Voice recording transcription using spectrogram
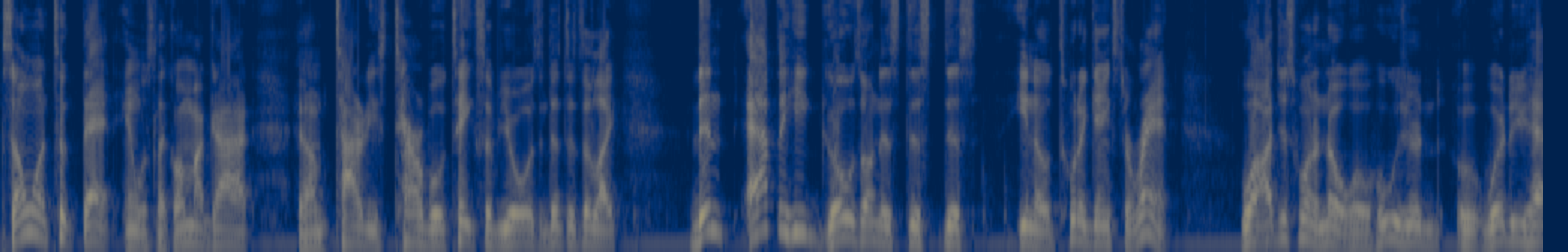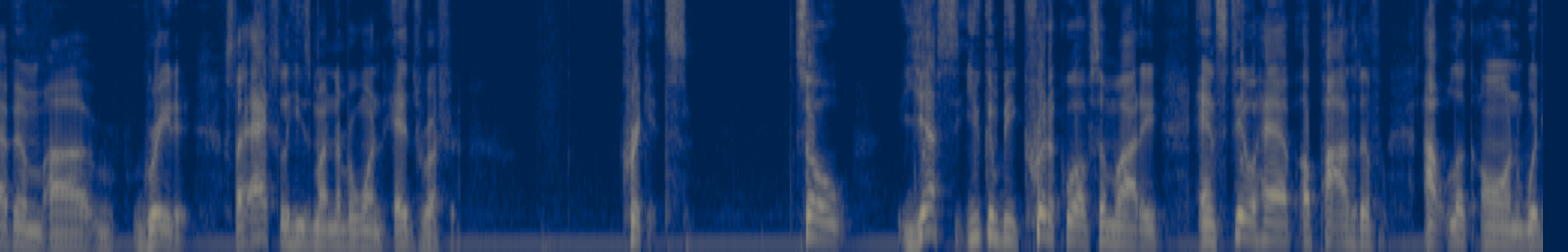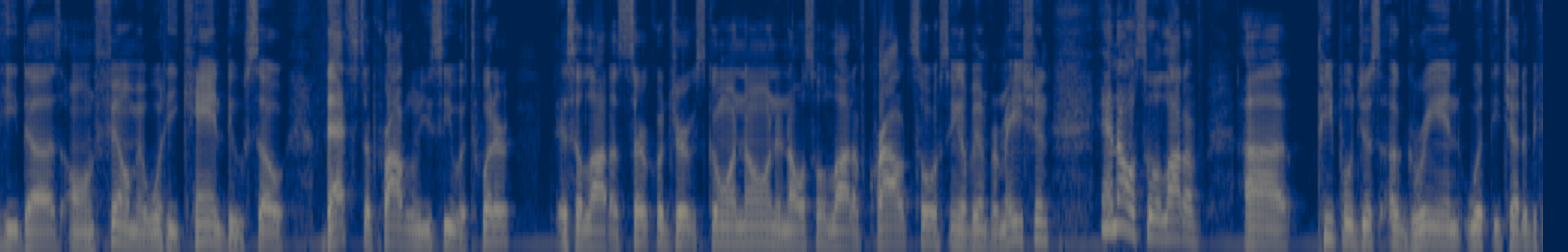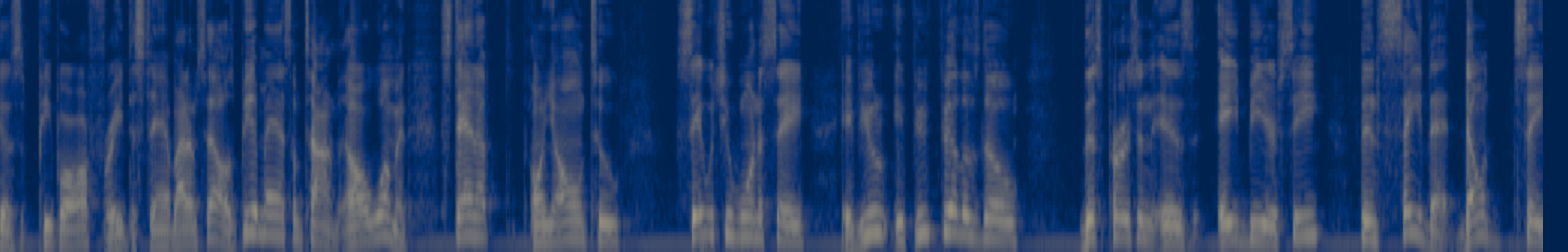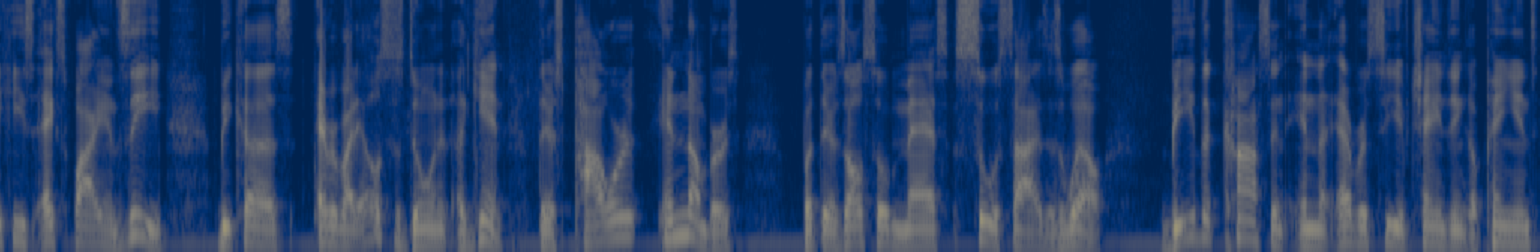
someone took that and was like, "Oh my God, I'm tired of these terrible takes of yours," and this, like. Then after he goes on this this this you know Twitter gangster rant, well, I just want to know, well, who's your, where do you have him uh, graded? So actually, he's my number one edge rusher. Crickets. So yes, you can be critical of somebody and still have a positive outlook on what he does on film and what he can do. So that's the problem you see with Twitter. It's a lot of circle jerks going on, and also a lot of crowdsourcing of information, and also a lot of uh, people just agreeing with each other because people are afraid to stand by themselves. Be a man sometimes or a woman. Stand up on your own too. Say what you want to say. If you if you feel as though this person is A, B, or C, then say that. Don't say he's X, Y, and Z because everybody else is doing it. Again, there's power in numbers but there's also mass suicides as well. Be the constant in the ever sea of changing opinions.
